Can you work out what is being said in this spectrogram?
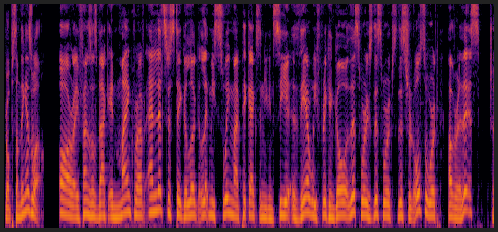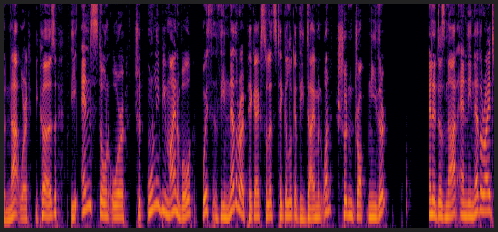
drop something as well. Alright, friends, us back in Minecraft, and let's just take a look. Let me swing my pickaxe, and you can see there we freaking go. This works, this works, this should also work. However, this should not work because the end stone ore should only be mineable with the netherite pickaxe. So let's take a look at the diamond one. Shouldn't drop neither. And it does not. And the netherite,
